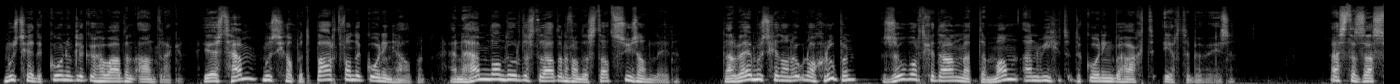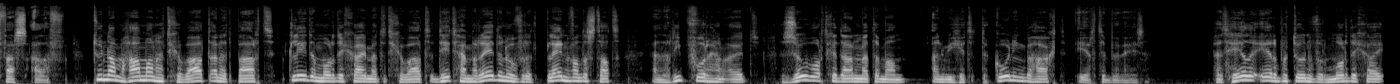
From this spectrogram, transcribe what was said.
moest hij de koninklijke gewaden aantrekken. Juist hem moest hij op het paard van de koning helpen en hem dan door de straten van de stad Suzan leiden. Daarbij moest hij dan ook nog roepen: Zo wordt gedaan met de man aan wie het de koning behaagt eer te bewijzen. Esther 6, vers 11. Toen nam Haman het gewaad en het paard, kleedde Mordechai met het gewaad, deed hem rijden over het plein van de stad en riep voor hem uit: Zo wordt gedaan met de man aan wie het de koning behaagt eer te bewijzen. Het hele eerbetoon voor Mordechai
